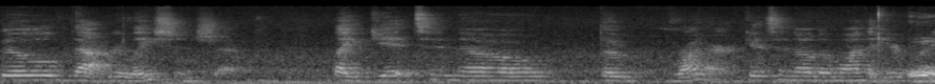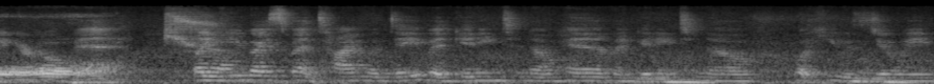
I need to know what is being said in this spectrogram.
build that relationship. Like get to know the runner, get to know the one that you're putting your hope oh. in. Like you guys spent time with David, getting to know him and getting to know what he was mm-hmm. doing.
